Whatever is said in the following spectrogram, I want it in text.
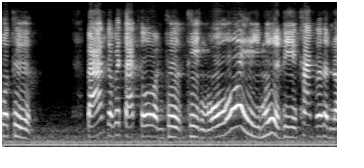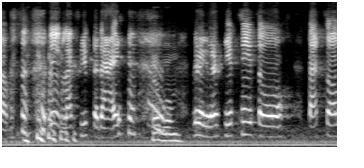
บ่ถือตัดก็ไปตัดโตนถือทิ้งโอ้ยมือดีคักก็สันดอก เลขหลักสิบก็ได้ ครับผมเลขหลักสิบสี่โตวตัดสอง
